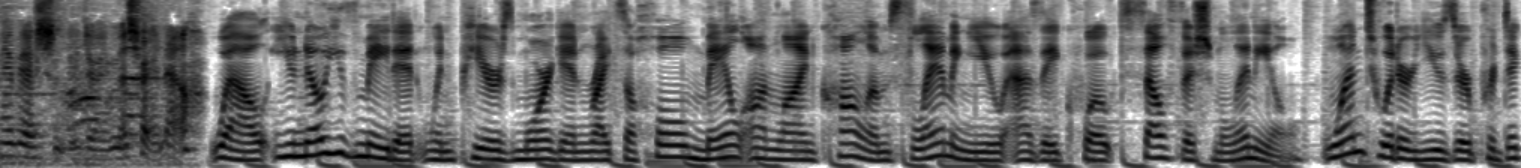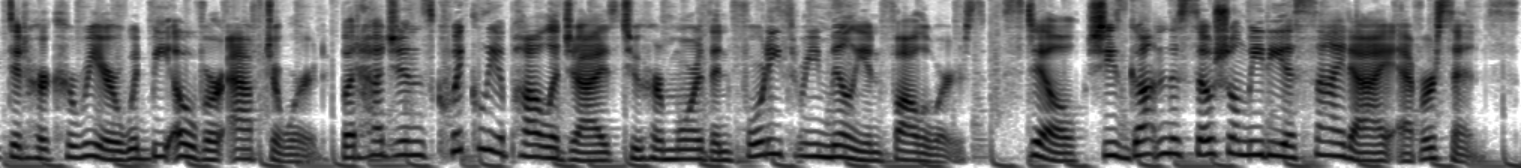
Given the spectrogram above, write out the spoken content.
Maybe I shouldn't be doing this right now. Well, you know you've made it when Piers Morgan writes a whole Mail Online column slamming slamming you as a quote, selfish millennial. One Twitter user predicted her career would be over afterward, but Hudgens quickly apologized to her more than 43 million followers. Still, she's gotten the social media side eye ever since.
